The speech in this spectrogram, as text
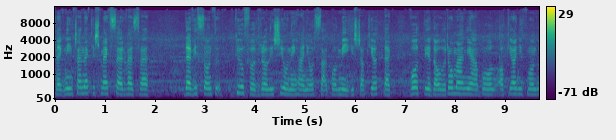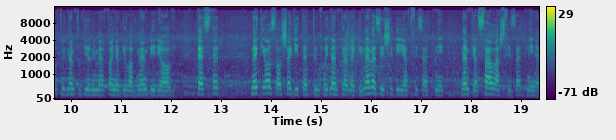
meg nincsenek is megszervezve, de viszont külföldről is jó néhány országból mégiscsak jöttek. Volt például Romániából, aki annyit mondott, hogy nem tud jönni, mert anyagilag nem bírja a tesztet. Neki azzal segítettünk, hogy nem kell neki nevezési díjat fizetni, nem kell szállást fizetnie.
